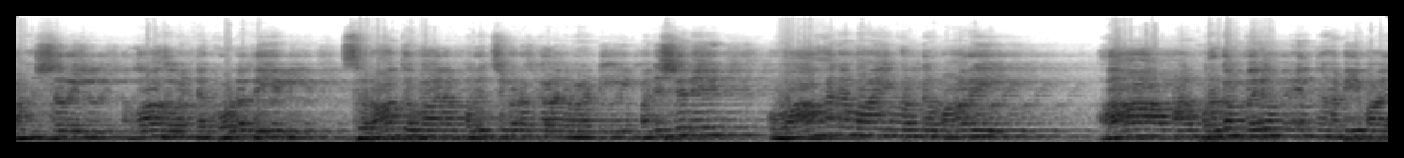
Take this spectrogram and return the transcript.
മനുഷ്യറിൽ അള്ളാഹുവിന്റെ കോടതിയിൽ സിറാത്ത് പാലം മുറിച്ചു കിടക്കാൻ വേണ്ടി ഈ മനുഷ്യനെ വാഹനമായി കൊണ്ട് മാറി ആ മൃഗം വരും എന്ന് ഹബീബായ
